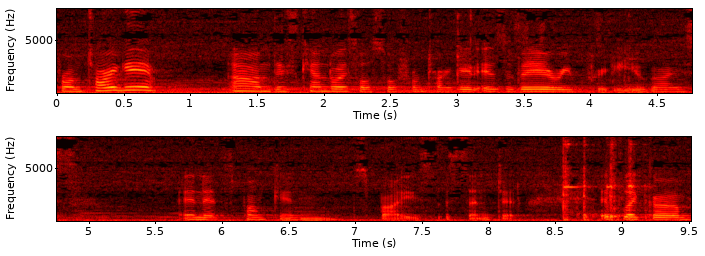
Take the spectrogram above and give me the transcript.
from Target. Um, this candle is also from Target. It's very pretty, you guys. And it's pumpkin spice scented. It's like a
